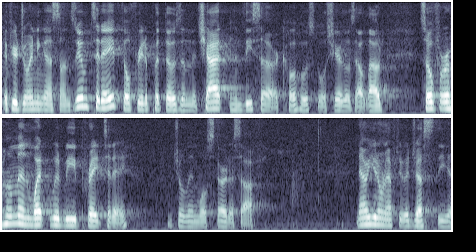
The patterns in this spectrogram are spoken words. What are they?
If you're joining us on Zoom today, feel free to put those in the chat, and Lisa, our co host, will share those out loud. So, for whom and what would we pray today? Jolynn will start us off. Now you don't have to adjust the uh,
